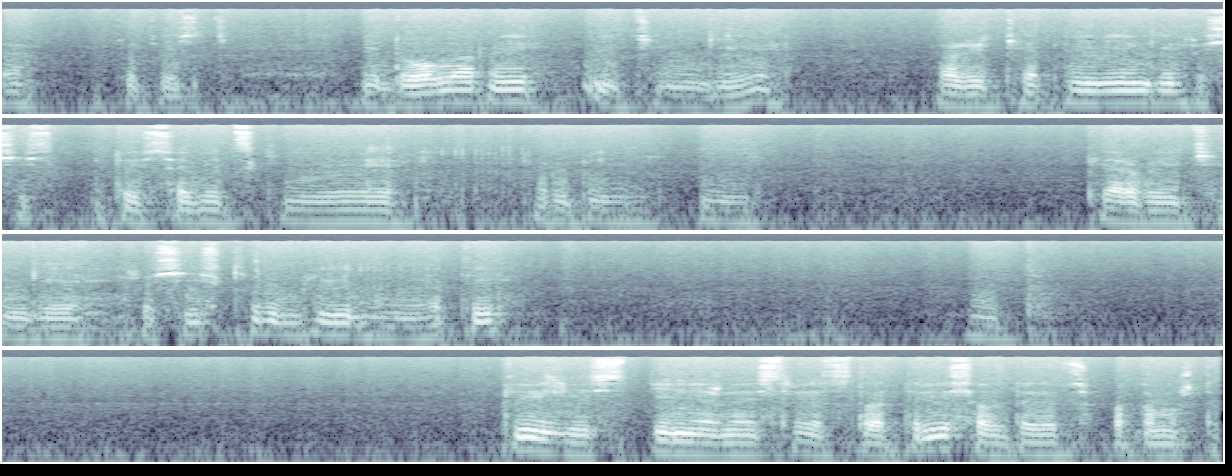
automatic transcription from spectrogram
Да? Тут есть и доллары, и тенге, деньги российские, то есть советские рубли и первые деньги российские рубли, монеты. Вот. Плейлист «Денежные средства 3» создается, потому что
